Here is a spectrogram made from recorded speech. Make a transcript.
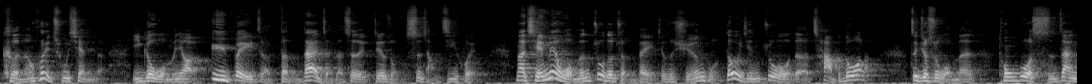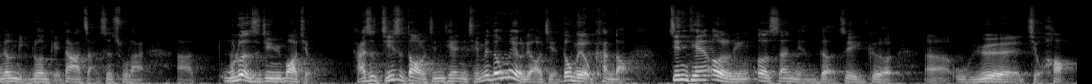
可能会出现的一个我们要预备着等待着的这这种市场机会。那前面我们做的准备就是选股都已经做的差不多了。这就是我们通过实战跟理论给大家展示出来啊，无论是金鱼报九，还是即使到了今天，你前面都没有了解，都没有看到，今天二零二三年的这个呃五月九号，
